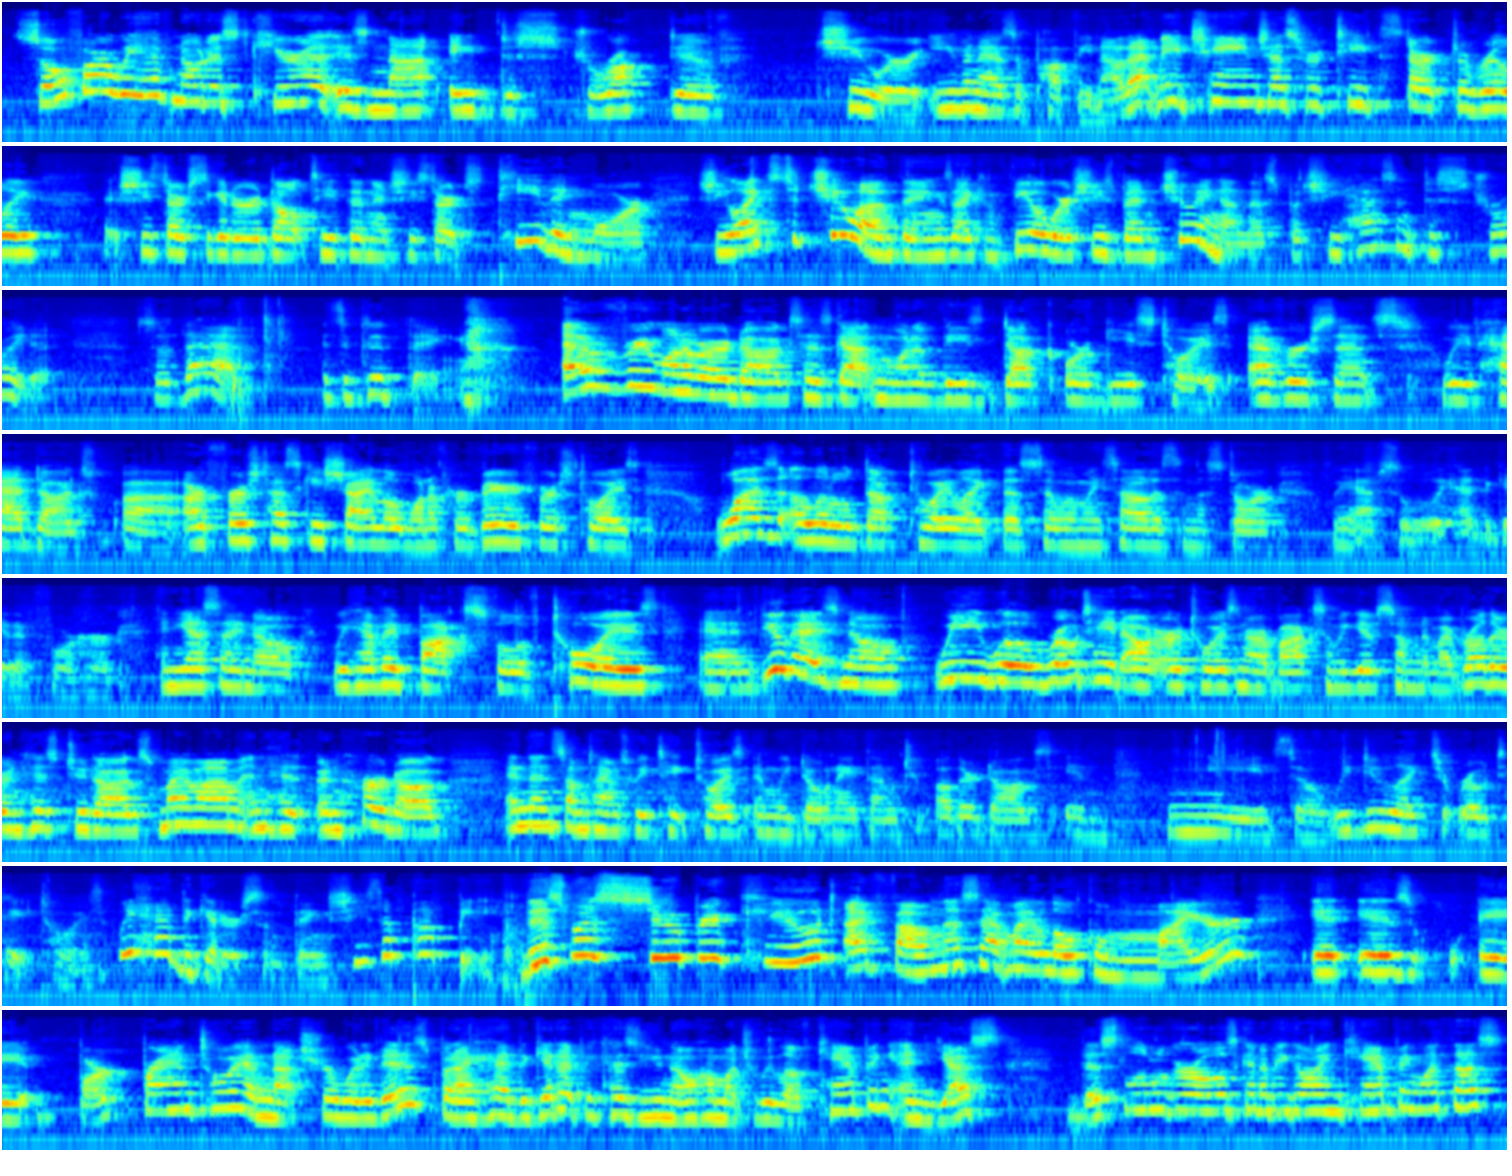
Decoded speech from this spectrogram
so far we have noticed Kira is not a destructive chewer, even as a puppy. Now that may change as her teeth start to really she starts to get her adult teeth in and she starts teething more. She likes to chew on things. I can feel where she's been chewing on this, but she hasn't destroyed it. So that is a good thing. Every one of our dogs has gotten one of these duck or geese toys ever since we've had dogs. Uh, our first husky, Shiloh, one of her very first toys was a little duck toy like this, so when we saw this in the store, we absolutely had to get it for her. And yes, I know, we have a box full of toys, and you guys know we will rotate out our toys in our box and we give some to my brother and his two dogs, my mom and, his, and her dog, and then sometimes we take toys and we donate them to other dogs in need. So we do like to rotate toys. We had to get her some things. She's a puppy. This was super cute. I found this at my local Meijer. It is a Bark brand toy. I'm not sure what it is, but I had to get it because you know how much we love camping. And yes, this little girl is going to be going camping with us.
